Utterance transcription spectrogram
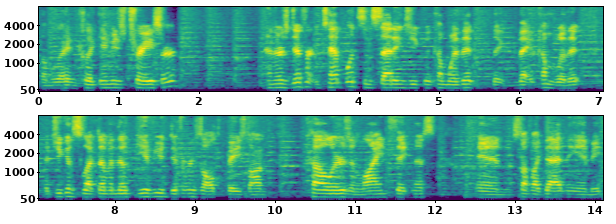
So I'm going to go ahead and click image tracer. And there's different templates and settings you can come with it that, that comes with it that you can select of, and they'll give you different results based on colors and line thickness and stuff like that in the image.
